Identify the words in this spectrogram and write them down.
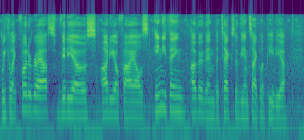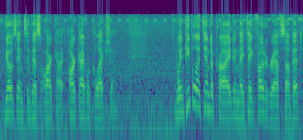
We collect photographs, videos, audio files, anything other than the text of the encyclopedia goes into this archi archival collection. When people attend a Pride and they take photographs of it,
